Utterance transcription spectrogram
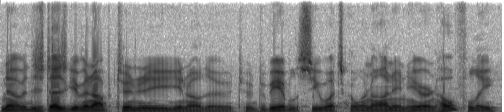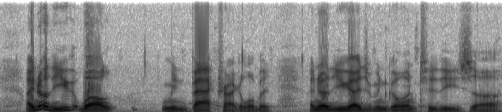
No, but this does give an opportunity, you know, to, to, to be able to see what's going on in here, and hopefully, I know that you. Well, I mean, backtrack a little bit. I know that you guys have been going to these uh,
